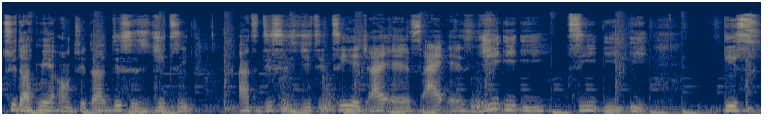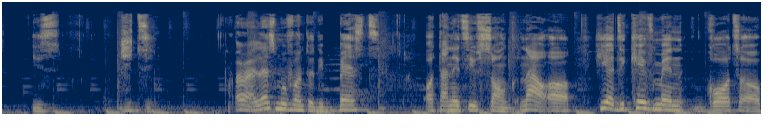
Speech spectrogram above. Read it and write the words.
tweet at me on Twitter. This is GT at this is GT. T H I S I S G E E T E E. This is GT. All right, let's move on to the best alternative song. Now, uh, here the Cavemen got uh,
